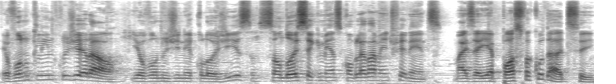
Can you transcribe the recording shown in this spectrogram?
Eu vou no clínico geral e eu vou no ginecologista, são dois segmentos completamente diferentes. Mas aí é pós-faculdade, isso aí.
